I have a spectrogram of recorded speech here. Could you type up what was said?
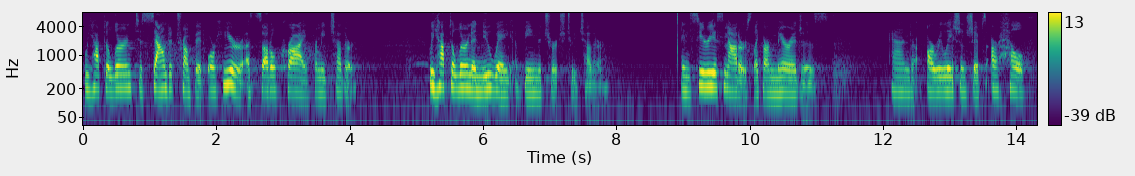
We have to learn to sound a trumpet or hear a subtle cry from each other. We have to learn a new way of being the church to each other. In serious matters like our marriages and our relationships, our health,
